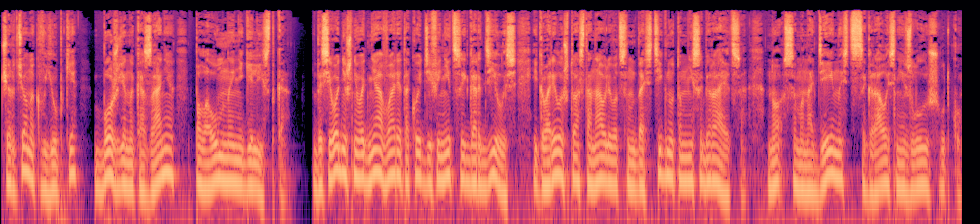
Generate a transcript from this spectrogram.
Чертенок в юбке, божье наказание, полоумная нигилистка. До сегодняшнего дня Варя такой дефиницией гордилась и говорила, что останавливаться на достигнутом не собирается, но самонадеянность сыграла с ней злую шутку.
